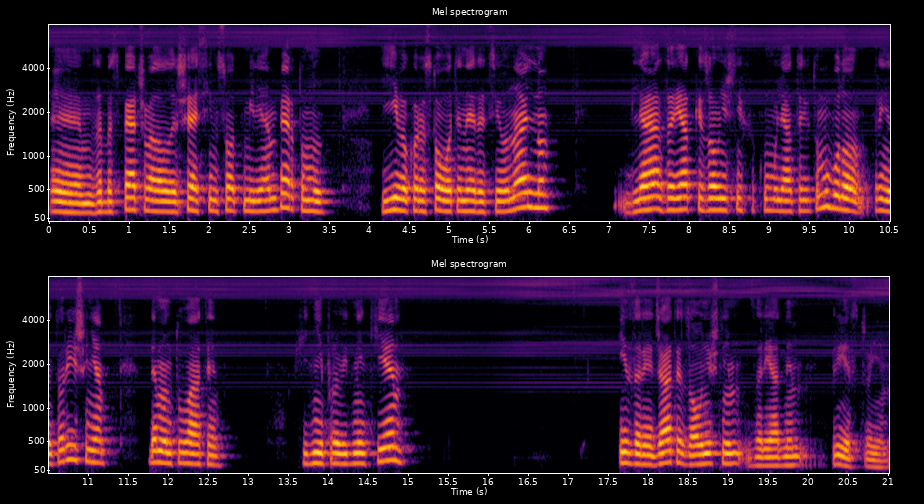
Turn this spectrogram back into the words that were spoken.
забезпечувала лише 700 мА, тому її використовувати нераціонально для зарядки зовнішніх акумуляторів. Тому було прийнято рішення демонтувати вхідні провідники і заряджати зовнішнім зарядним пристроєм.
